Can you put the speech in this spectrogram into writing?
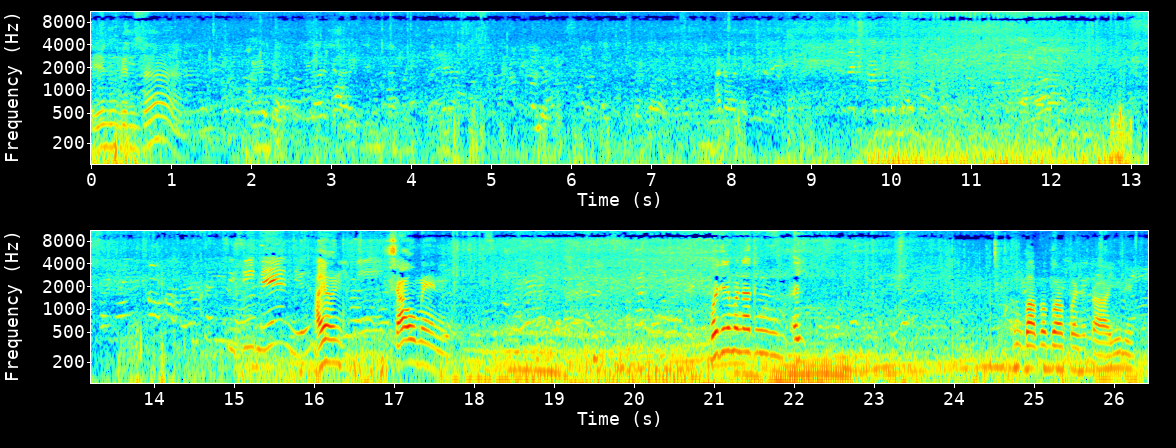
Yun, ang ganda. Si Z-Man, yun. Ayun, Xiaomen. Pwede naman natin, ay, kung bababa pala tayo eh.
